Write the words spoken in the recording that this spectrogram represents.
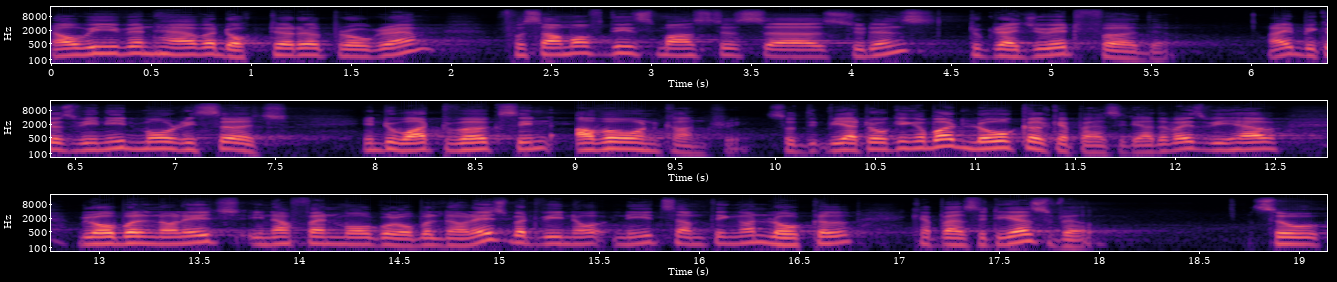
Now we even have a doctoral program for some of these master's uh, students to graduate further, right? Because we need more research into what works in our own country. So we are talking about local capacity. Otherwise, we have global knowledge, enough and more global knowledge, but we need something on local capacity as well. So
